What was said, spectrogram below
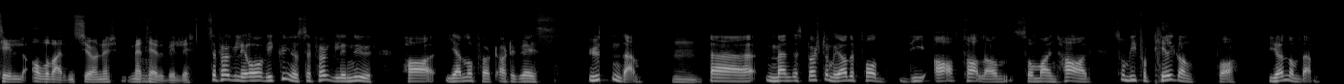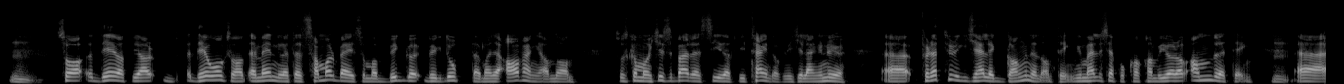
til alle verdenshjørner med Mm. TV-bilder. Selvfølgelig, og vi kunne jo selvfølgelig nå ha gjennomført Arctic Race uten dem. Eh, men det spørs om vi hadde fått de avtalene som man har, som vi får tilgang på gjennom dem. Mm. Så det er jo at vi har, det er jo også sånn at jeg mener jo at et samarbeid som er bygd, bygd opp der man er avhengig av noen, så skal man ikke bare si at vi trenger dere ikke lenger nå. Uh, for det tror jeg ikke heller gagner noen ting. Vi må heller se på hva kan vi gjøre av andre ting. Mm. Uh,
